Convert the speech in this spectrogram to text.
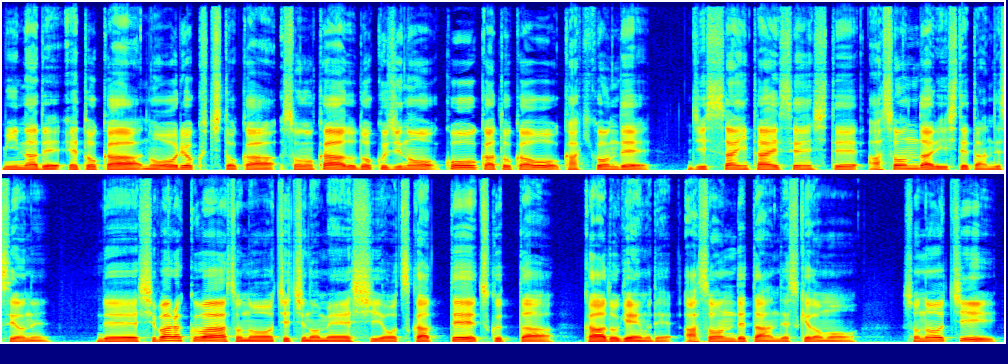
みんなで絵とか能力値とかそのカード独自の効果とかを書き込んで実際に対戦して遊んだりしてたんですよね。で、しばらくはその父の名刺を使って作ったカードゲームで遊んでたんですけども、そのうち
